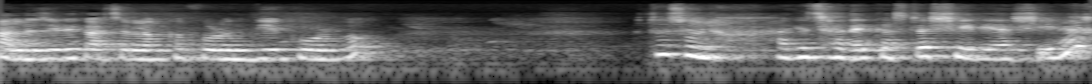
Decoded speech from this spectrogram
কালো জিরে, কাঁচা লঙ্কা ফোড়ন দিয়ে করব। তো চলো, আগে ছাদের কাজটা সেরে আসি হ্যাঁ?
